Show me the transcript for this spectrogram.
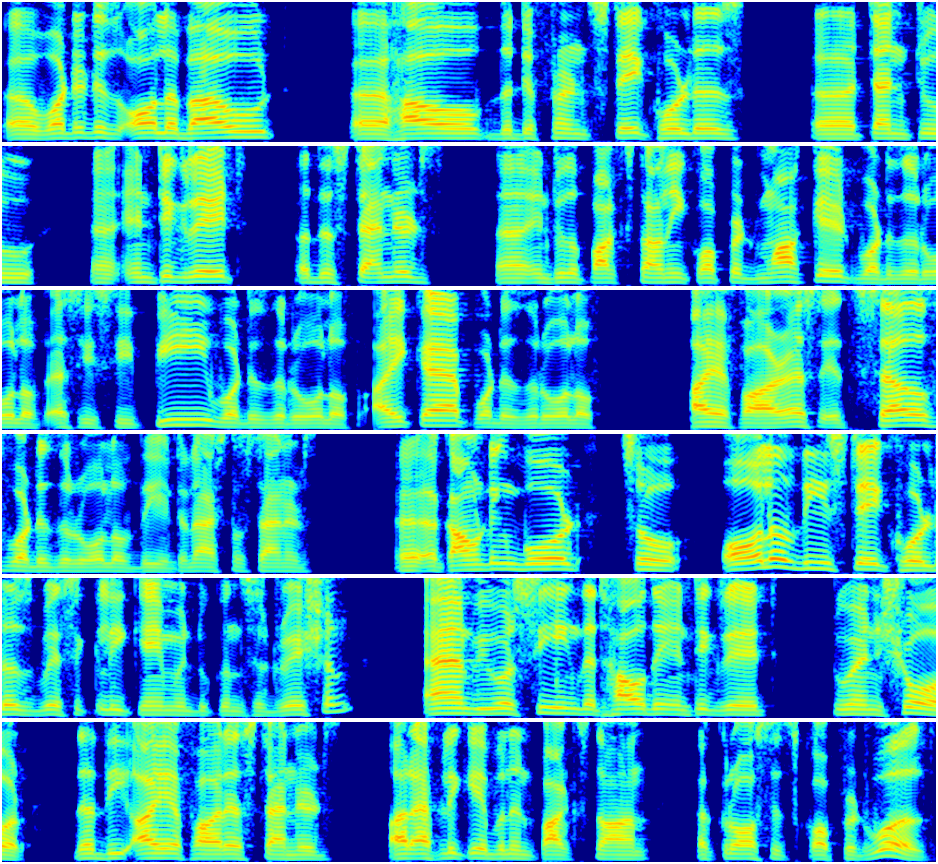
uh, what it is all about, uh, how the different stakeholders tend to integrate the standards into the Pakistani corporate market, what is the role of SECP, what is the role of ICAP, what is the role of IFRS itself, what is the role of the International Standards Accounting Board. So, all of these stakeholders basically came into consideration and we were seeing that how they integrate to ensure that the IFRS standards are applicable in Pakistan across its corporate world.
